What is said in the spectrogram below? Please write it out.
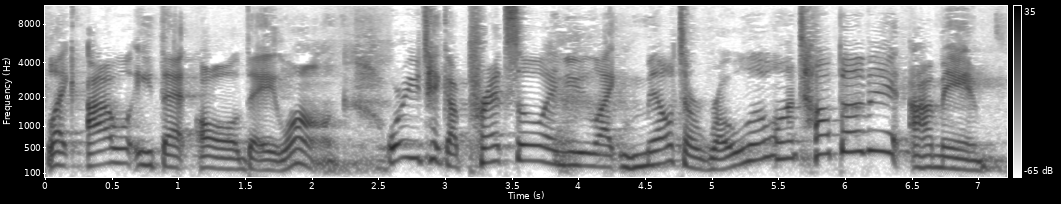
like I will eat that all day long. Or you take a pretzel and you like melt a Rolo on top of it. I mean,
